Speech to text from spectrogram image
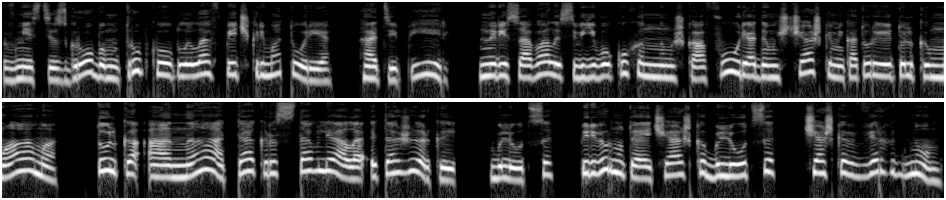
Вместе с гробом трубка уплыла в печь крематория, а теперь нарисовалась в его кухонном шкафу рядом с чашками, которые только мама, только она так расставляла этажеркой. Блюдце, перевернутая чашка, блюдце, чашка вверх дном.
